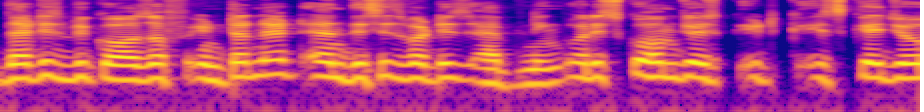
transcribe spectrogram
that is because of internet and this is what is happening और इसको हम जो इस, इसके जो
